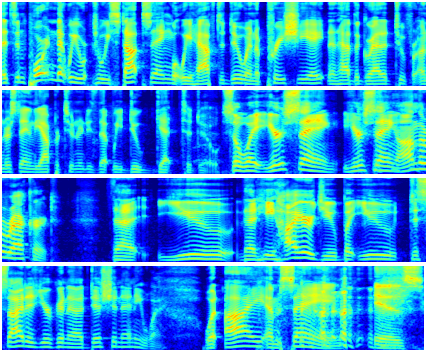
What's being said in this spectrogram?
It's important that we we stop saying what we have to do and appreciate and have the gratitude for understanding the opportunities that we do get to do. So wait, you're saying you're saying on the record that you that he hired you, but you decided you're going to audition anyway. What I am saying is,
